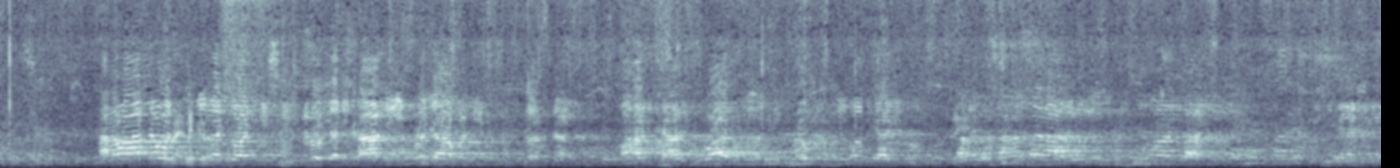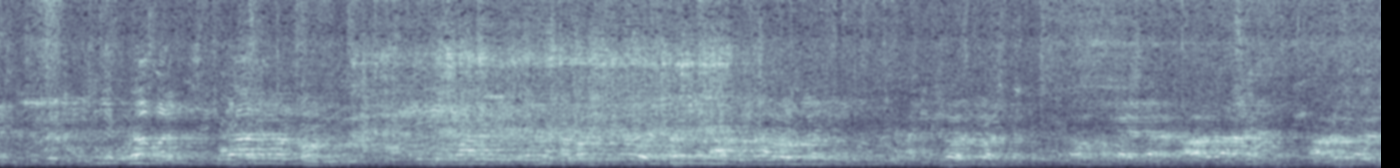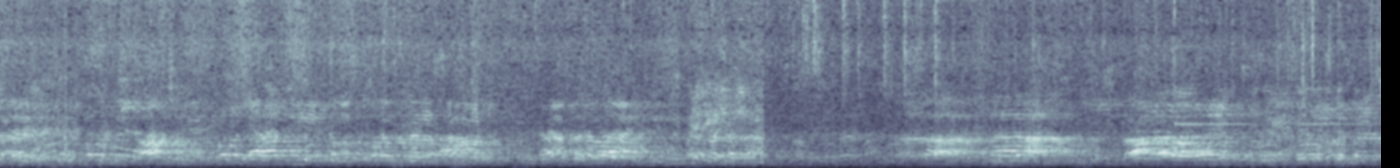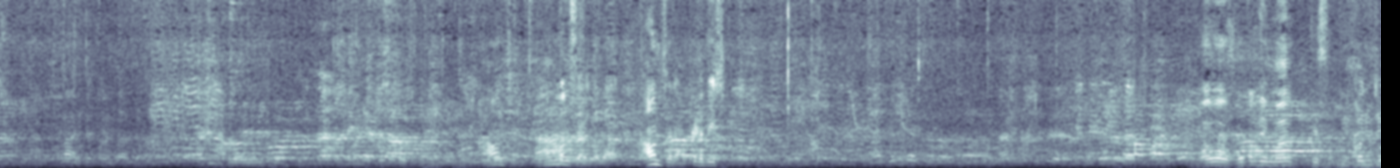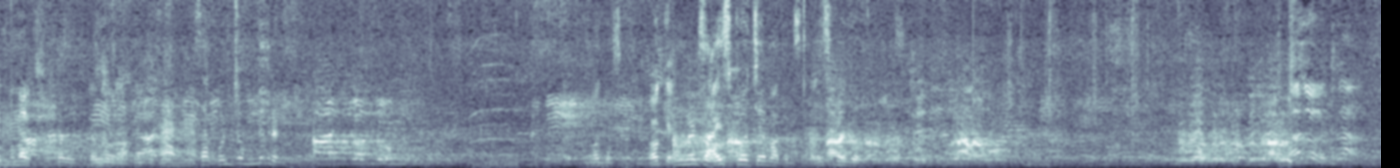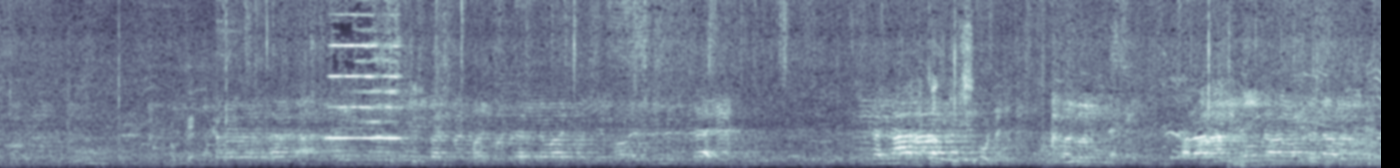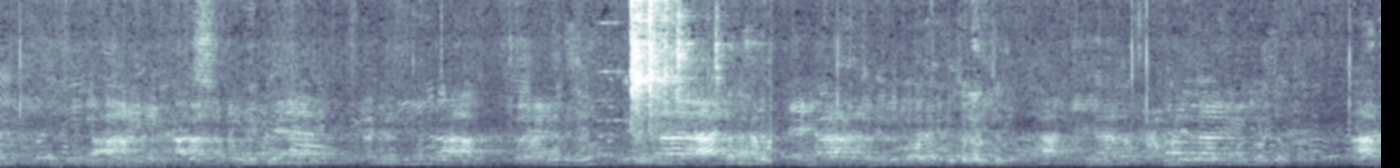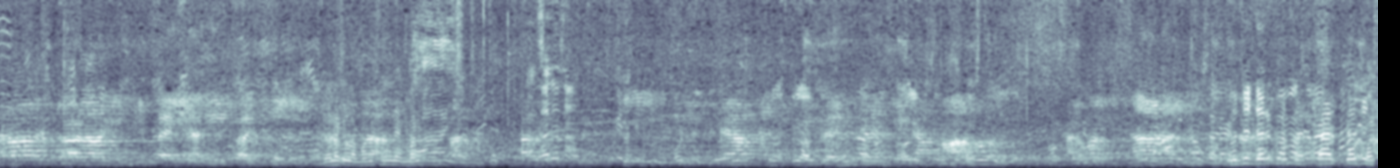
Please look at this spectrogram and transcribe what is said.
సార్ అవును సార్. అవును సార్. అవును సార్ అక్కడ తీసు ఇంకొంచెం ముందర సార్ కొంచెం ముందుకు రండి. Okay sir. Okay. Minutes eyes close చేయబాకండి sir eyes close akan tuh mana kalau mana sana mana కొంచెం జరుగుతుంది సార్ కొంచెం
